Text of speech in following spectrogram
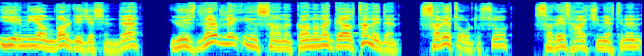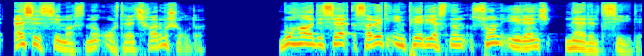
20 yanvar gecəsində yüzlərlə insanı qanına qəltan edən Sovet ordusu Sovet hakimiyyətinin əsl simasını ortaya çıxarmış oldu. Bu hadisə Sovet imperiyasının son iyrənc nəriltisi idi.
